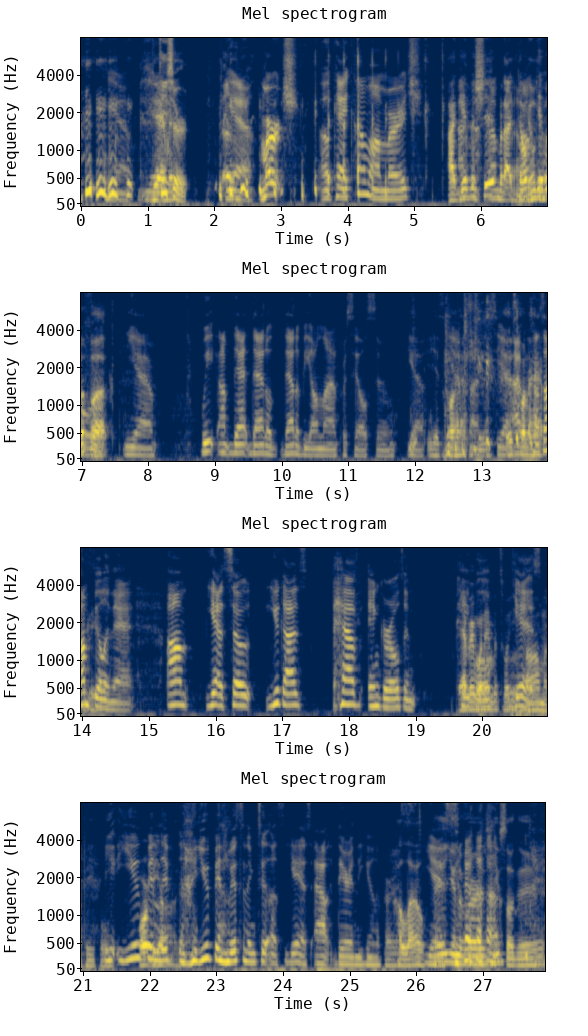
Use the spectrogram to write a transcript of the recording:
yeah. Yeah. T-shirt. yeah. Merch. Okay, come on, merch. I give a shit, but I don't, give, a fuck. Yeah. We um that that'll that'll be online for sale soon. Yeah. Yeah, it's gonna Yeah, have to find be. Yeah, It's gonna have because I'm be. feeling that. Um, yeah. So you guys have and girls and people, Everyone in between. Yes, All my people. You, you've Or been li- you've been listening to us. Yes, out there in the universe. Hello. Yes. Hey, universe, you so good.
